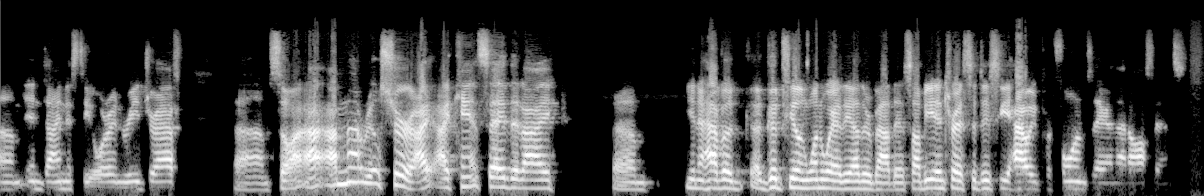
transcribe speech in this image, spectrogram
um, in Dynasty or in redraft. Um, so I, am not real sure. I, I, can't say that I, um, you know, have a, a, good feeling one way or the other about this. I'll be interested to see how he performs there in that offense.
